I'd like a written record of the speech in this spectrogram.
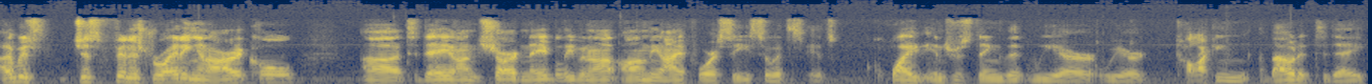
I was just finished writing an article uh, today on Chardonnay, believe it or not, on the I4C. So it's it's quite interesting that we are we are talking about it today.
